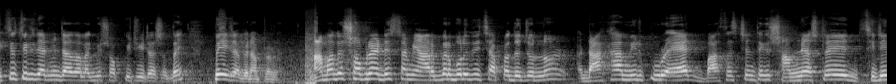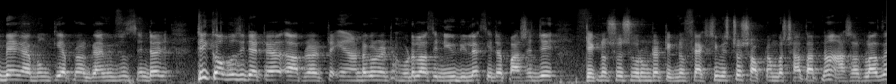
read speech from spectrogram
এক্সেসরিজ অ্যাডমিন যা যা লাগবে সব কিছু এটার সাথে পেয়ে যাবেন আপনারা। আমাদের শপের অ্যাড্রেসটা আমি আরেকবার বলে দিচ্ছি আপনাদের জন্য। ঢাকা মিরপুর এক বাস স্ট্যান্ড থেকে সামনে আসলে সিটি ব্যাংক এবং কি আপনার গ্রামীণ সেন্টার ঠিক অপোজিট একটা, আপনার আন্ডারগ্রাউন্ড একটা হোটেল আছে নিউ ডিলাক্স এটার পাশে যে টেকনো শো শোরুমটা Tecno flagship store shop number সাত আট নয় আশার প্লাজা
